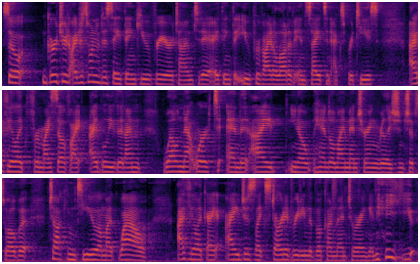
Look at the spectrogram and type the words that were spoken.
So, Gertrude, I just wanted to say thank you for your time today. I think that you provide a lot of insights and expertise. I feel like for myself, I, I believe that I'm well networked and that I, you know, handle my mentoring relationships well. But talking to you, I'm like, wow, I feel like I, I just like started reading the book on mentoring and you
